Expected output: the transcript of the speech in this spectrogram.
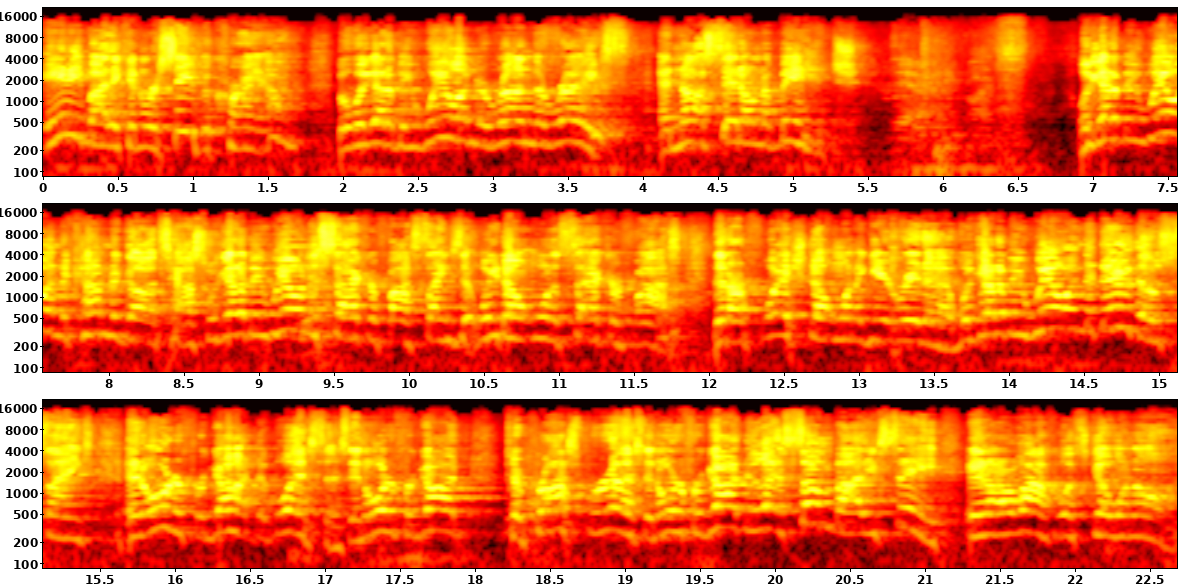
Anybody can receive a crown. But we got to be willing to run the race and not sit on a bench. We got to be willing to come to God's house. We got to be willing to sacrifice things that we don't want to sacrifice, that our flesh don't want to get rid of. We got to be willing to do those things in order for God to bless us, in order for God to prosper us, in order for God to let somebody see in our life what's going on.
